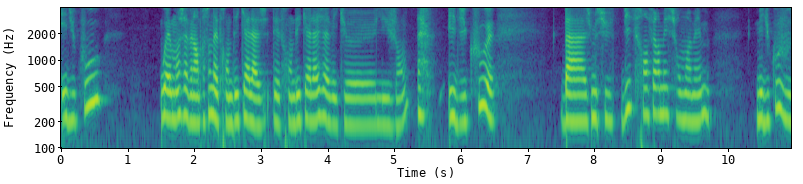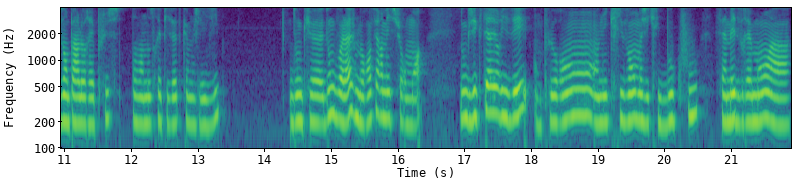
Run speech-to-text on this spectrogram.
Et du coup, ouais, moi j'avais l'impression d'être en décalage, d'être en décalage avec euh, les gens. et du coup, euh, bah, je me suis vite renfermée sur moi-même. Mais du coup, je vous en parlerai plus dans un autre épisode, comme je l'ai dit. Donc, donc voilà, je me renfermais sur moi. Donc j'extériorisais en pleurant, en écrivant. Moi, j'écris beaucoup. Ça m'aide vraiment à,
